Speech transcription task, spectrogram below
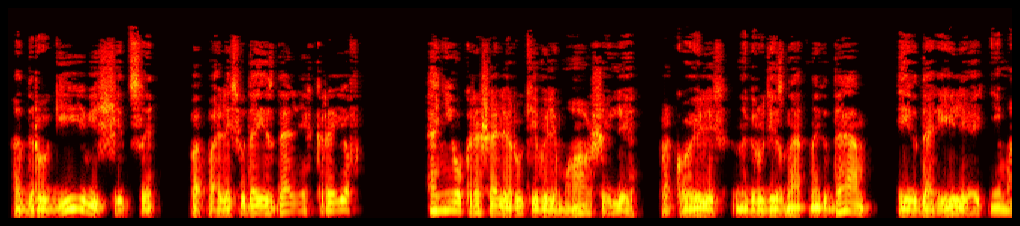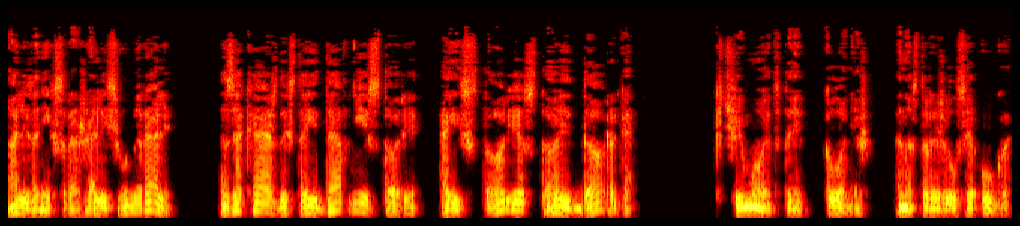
А другие вещицы попали сюда из дальних краев. Они украшали руки вельмож или покоились на груди знатных дам, их дарили, отнимали, за них сражались и умирали. За каждой стоит давняя история, а история стоит дорого. К чему это ты клонишь? насторожился Уго.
